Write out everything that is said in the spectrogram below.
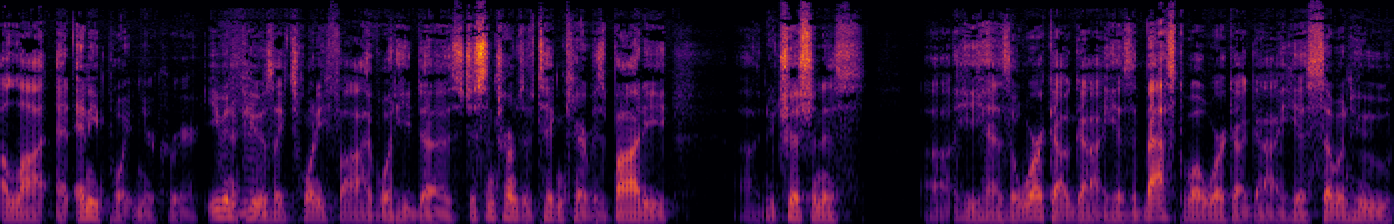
a lot at any point in your career. Even if he was like 25, what he does, just in terms of taking care of his body, uh, nutritionist. Uh, he has a workout guy. He has a basketball workout guy. He has someone who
